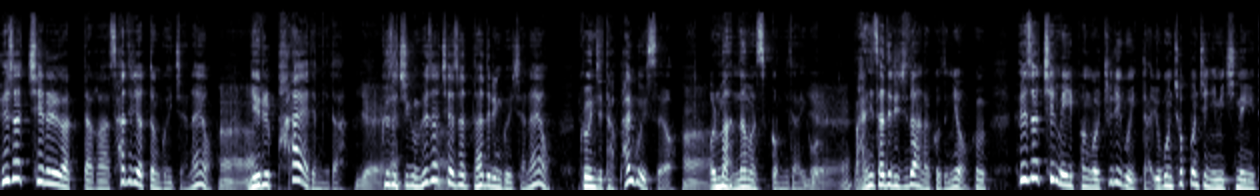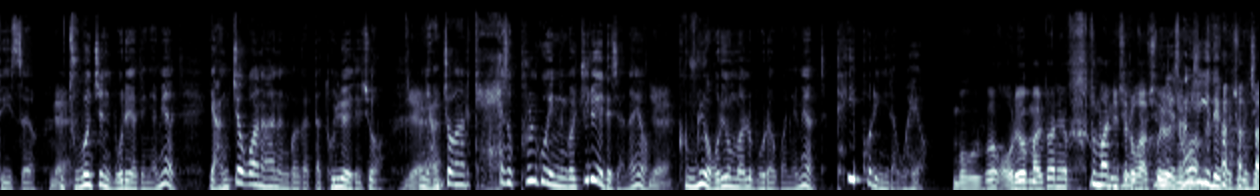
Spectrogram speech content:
회사채를 갖다가 사들였던 거 있잖아요. 어. 얘를 팔아야 됩니다. 예. 그래서 지금 회사채 어. 사들인 거 있잖아요. 그거 이제 다 팔고 있어요. 어. 얼마 안 남았을 겁니다. 이거 예. 많이 사들이지도 않았거든요. 그럼 회사채 매입한 걸 줄이고 있다. 이건 첫 번째는 이미 진행이 돼 있어요. 네. 두 번째는 뭘 해야 되냐면 양적 완화하는 걸 갖다 돌려야 되죠. 예. 양적 완화를 계속 풀고 있는 걸 줄여야 되잖아요. 예. 그 우리는 어려운 말로 뭐라고 하냐면 테이퍼링이라고 해요. 뭐 그거 어려운 말도 아니고 하도 많이 들어갖고 요즘 상식이 돼가지고 이제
